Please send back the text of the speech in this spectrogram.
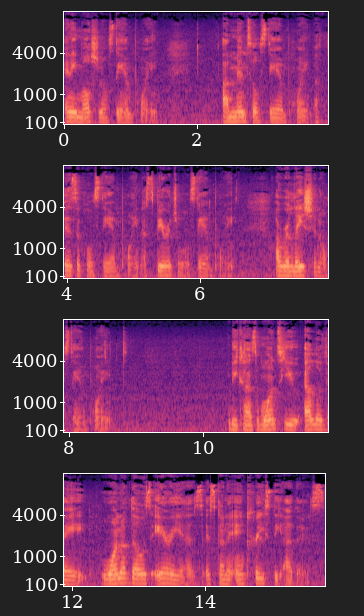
an emotional standpoint, a mental standpoint, a physical standpoint, a spiritual standpoint, a relational standpoint. Because once you elevate one of those areas, it's going to increase the others.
